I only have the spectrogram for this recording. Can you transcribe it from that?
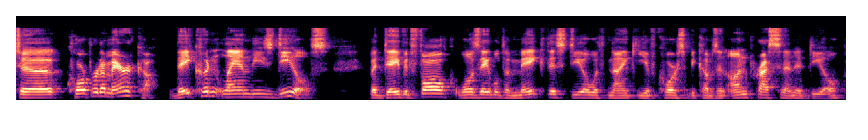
to corporate America. They couldn't land these deals. But David Falk was able to make this deal with Nike. Of course, it becomes an unprecedented deal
